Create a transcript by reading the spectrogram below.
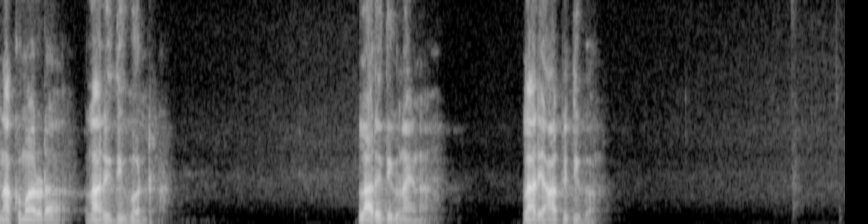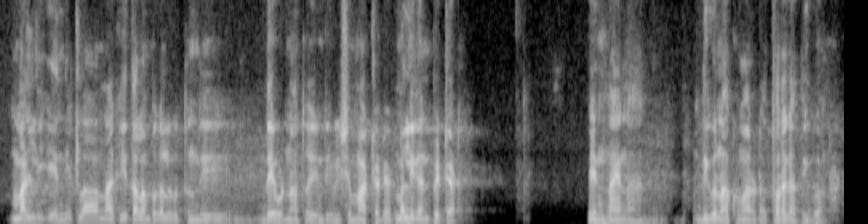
నా కుమారుడా లారీ దిగు అంటున్నాడు. లారీ దిగు నాయన. లారీ ఆపి దిగు మళ్ళీ ఏంది ఇట్లా నాకు ఈ తలంపు కలుగుతుంది? దేవుడు నాతో ఏంటి ఈ విషయం మాట్లాడాడు? మళ్ళీ కనిపెట్టాడు. ఏంటి నాయన దిగు నా కుమారుడా త్వరగా దిగు అన్నాడు.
